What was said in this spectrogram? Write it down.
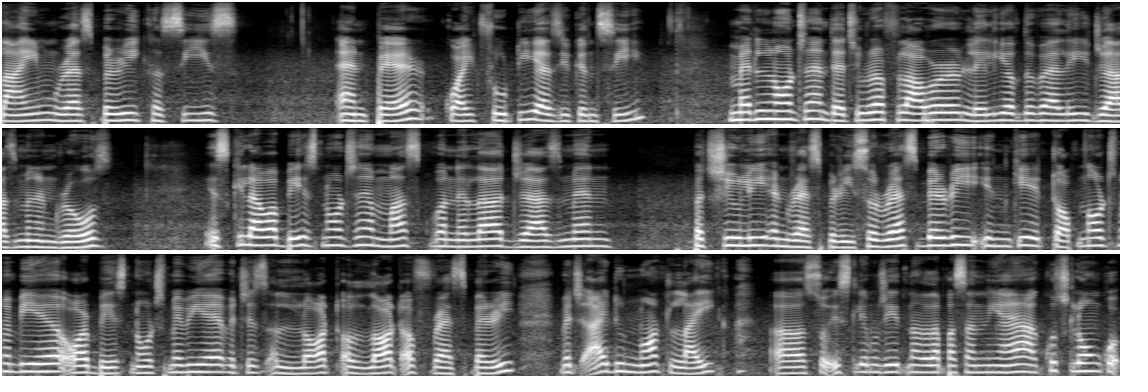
lime raspberry cassis and pear quite fruity as you can see middle notes हैं datura flower lily of the valley jasmine and rose इसके अलावा बेस नोट्स हैं musk vanilla jasmine patchouli and raspberry so raspberry इनके टॉप नोट्स में भी है और बेस नोट्स में भी है which is a lot a lot of raspberry which I do not like so इसलिए मुझे इतना ज़्यादा पसंद नहीं आया। कुछ लोगों को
